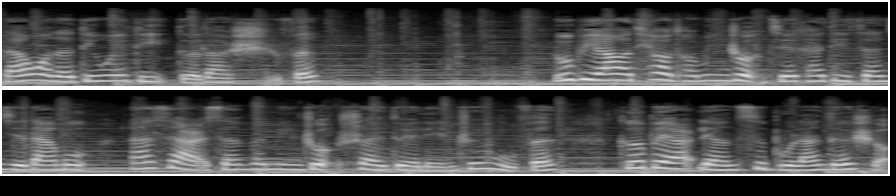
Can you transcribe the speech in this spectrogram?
篮网的丁威迪得到十分。卢比奥跳投命中，揭开第三节大幕。拉塞尔三分命中，率队连追五分。戈贝尔两次补篮得手，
